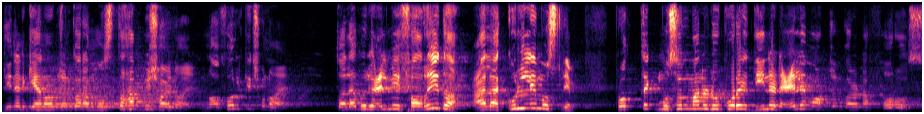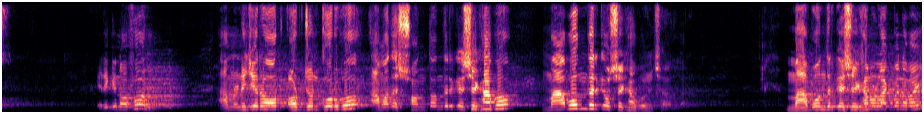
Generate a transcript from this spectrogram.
দিনের জ্ঞান অর্জন করা মোস্তাহাব বিষয় নয়, নফল কিছু নয়। তলাবুল ইলমি ফরিদ আলা কুল্লি মুসলিম। প্রত্যেক মুসলমানের উপরে দিনের এলেম অর্জন করাটা ফরজ। এটা কি নফল? আমরা নিজেরা অর্জন করব, আমাদের সন্তানদেরকে শেখাবো, মা বোনদেরকেও শেখাবো ইনশাআল্লাহ। মা বোনদেরকে শেখানো লাগবে না ভাই?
